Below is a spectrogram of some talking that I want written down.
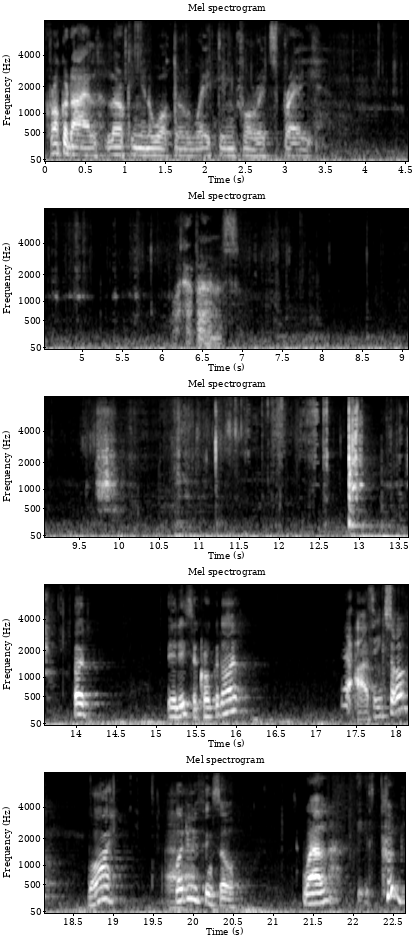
crocodile lurking in the water waiting for its prey. What happens? but it is a crocodile Yeah, I think so. why why Uh, do you think so Well, it could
